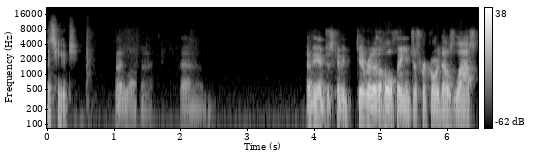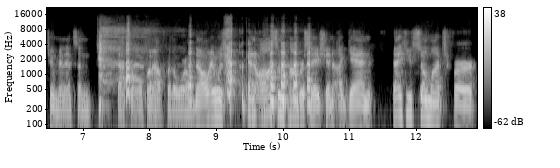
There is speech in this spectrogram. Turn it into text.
It's huge. I love that. Um, I think I'm just going to get rid of the whole thing and just record those last two minutes, and that's what we'll put out for the world. No, it was okay. an awesome conversation. Again, thank you so much for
